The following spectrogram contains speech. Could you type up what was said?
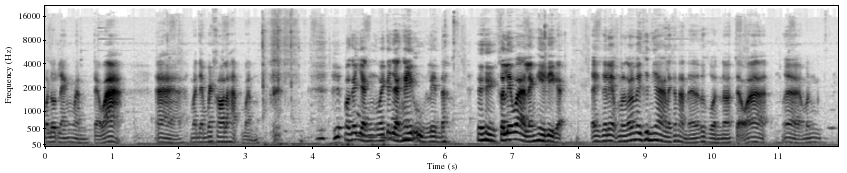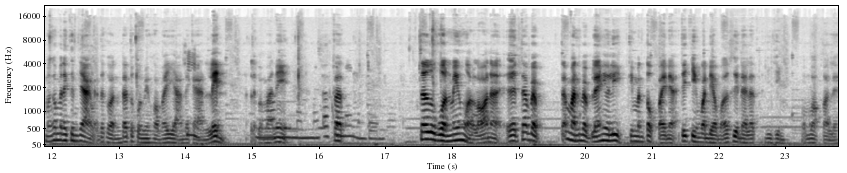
มาลดแรงมัน แต่ว่า อ่า มันยังไม่เข้ารหัสมัน มันก็ยังมันก็ยังให้อุ่งเล่นนะเฮ้ยเขาเรียกว่าแรงเฮลิกอะเอ้ยเขาเรียกมันก็ไม่ขึ้นยากอะไรขนาดนั้นนะทุกคนนะแต่ว่าอ่ามันมันก็ไม่ได้ขึ้นยากแหละทุกคน ถ้าทุกคนมีความพยายามในการเล่นอะไรประมาณนี้มันมันก็ขึ้นได้เหมือนเดิมถ้าทุกคนไม่หัวร้อนอะเออถ้าแบบ ถ้ามันแบบแรงเฮลิกที่มันตกไปเนี่ยที่จริงวันเดียวมันก็ขึ้นได้แล้วจริงๆผมบอกก่อนเลย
